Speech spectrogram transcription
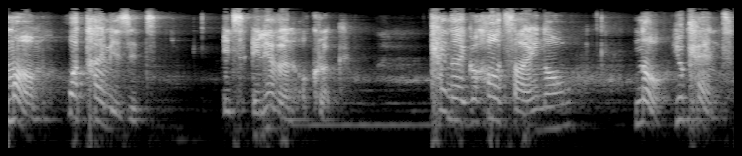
Mom, what time is it? It's 11 o'clock. Can I go outside now? No, you can't.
